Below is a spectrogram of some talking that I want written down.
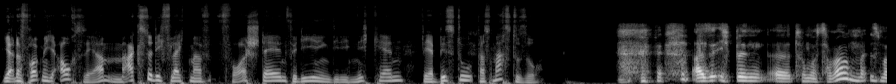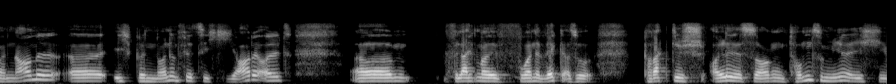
Ja, das freut mich auch sehr. Magst du dich vielleicht mal vorstellen für diejenigen, die dich nicht kennen? Wer bist du? Was machst du so? Also ich bin äh, Thomas Hammer, ist mein Name. Äh, ich bin 49 Jahre alt. Ähm, vielleicht mal vorneweg, also praktisch alle sagen Tom zu mir. Ich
